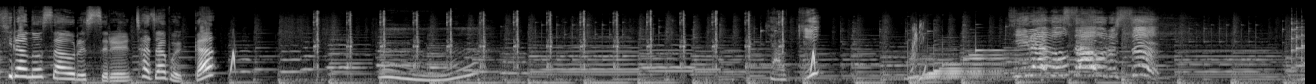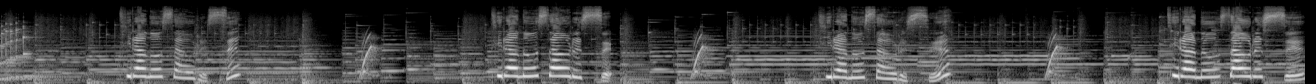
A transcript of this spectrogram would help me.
티라노사우루스를 찾아볼까? 음. 여기? 티라노사우루스! 티라노사우루스? 티라노사우루스. 티라노사우루스 티라노사우루스.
